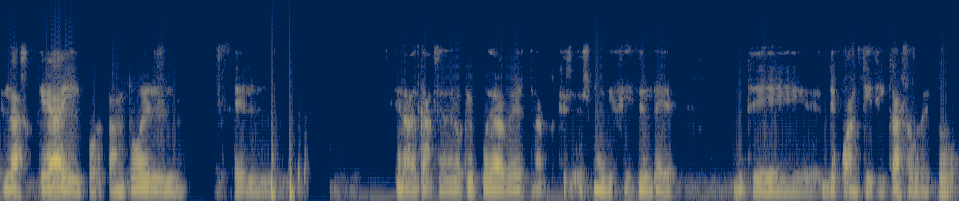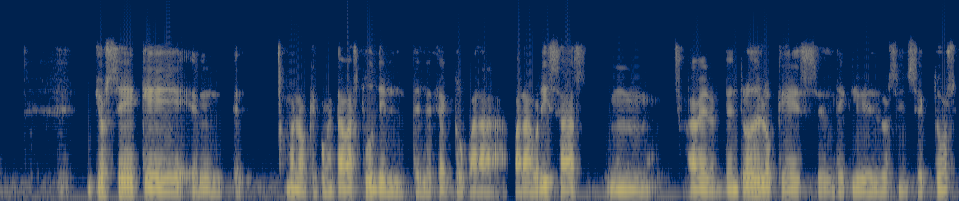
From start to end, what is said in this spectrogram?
las que hay, por tanto el, alcance de lo que puede haber, que es muy difícil de, de, cuantificar sobre todo. Yo sé que el, bueno, que comentabas tú del, efecto para, para brisas, mm, a ver, dentro de lo que es el declive de los insectos,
